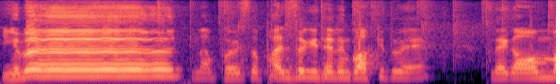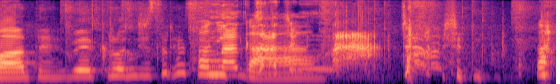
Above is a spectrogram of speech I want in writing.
이겨면 난 벌써 반성이 되는 것 같기도 해 내가 엄마한테 왜 그런 짓을 했어 난 그러니까 짜증나. 짜증나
